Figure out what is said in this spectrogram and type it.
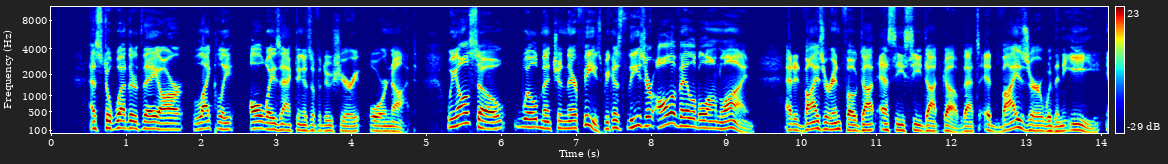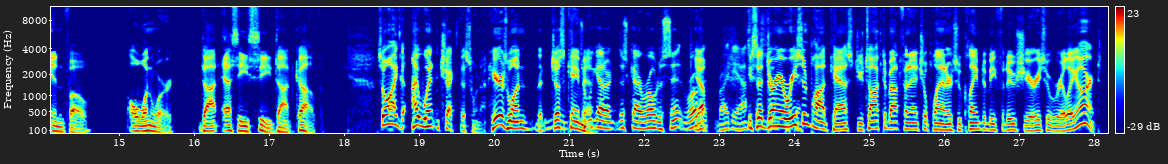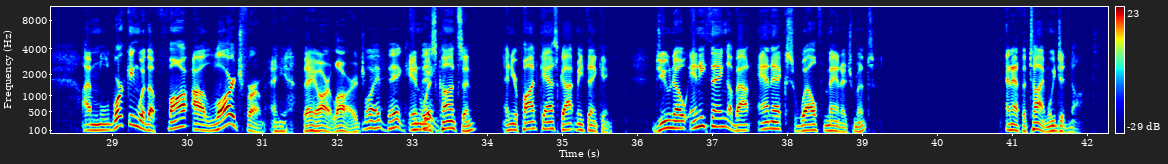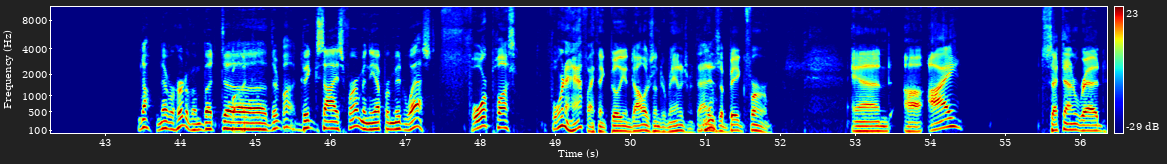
as to whether they are likely always acting as a fiduciary or not. We also will mention their fees because these are all available online at advisorinfo.sec.gov. That's advisor with an E info, all one word, .sec.gov. So I, I went and checked this one out. Here's one that just mm-hmm. came so in. We got a, this guy wrote, a, wrote yep. it, right? He, he said, during a recent podcast, you talked about financial planners who claim to be fiduciaries who really aren't. I'm working with a, far, a large firm, and yeah, they are large. Boy, big. In big. Wisconsin. And your podcast got me thinking. Do you know anything about Annex Wealth Management? And at the time, we did not. No, never heard of them, but, uh, but they're a big size firm in the upper Midwest. Four plus, four and a half, I think, billion dollars under management. That yeah. is a big firm. And uh, I sat down and read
